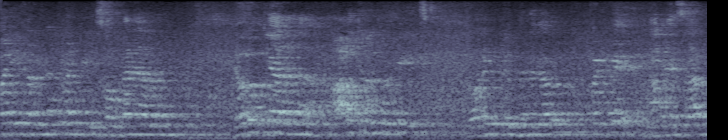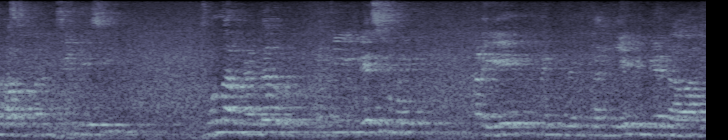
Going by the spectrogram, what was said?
మరి ఇక్కడ ఉన్నటువంటి సౌకర్యాలను డెవలప్ చేయాలన్న ఆలోచనతోటి మరియు వెంకయ్య గారు ఇప్పటికే నాలుగైదు సార్లు హాస్పిటల్ విజిట్ చేసి మూడు నాలుగు గంటలు ప్రతి ప్లేస్ పోయి అక్కడ ఏ దానికి ఏ ప్రిపేర్ కావాలి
